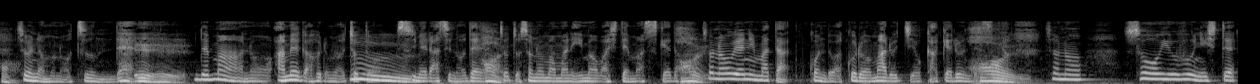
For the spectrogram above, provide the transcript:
はあ、そういうようなものを積んで、ええ。で、まあ、あの、雨が降るのはちょっとうん湿らすので、はい。ちょっとそのままに今はしてますけど、はい。その上にまた、今度は黒マルチをかけるんですが、はい。その、そういうふうにして、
